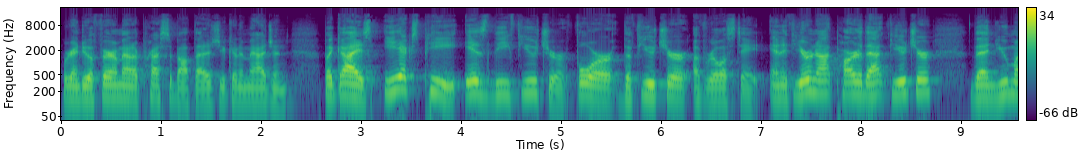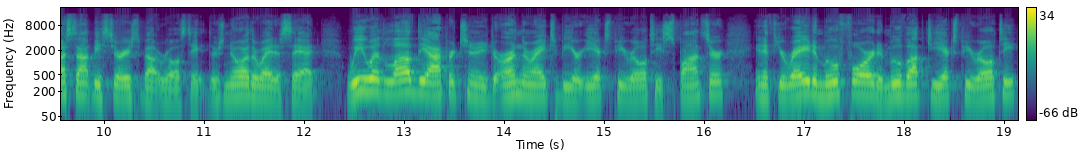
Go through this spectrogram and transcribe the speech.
We're going to do a fair amount of press about that, as you can imagine. But guys, EXP is the future for the future of real estate. And if you're not part of that future, then you must not be serious about real estate. There's no other way to say it. We would love the opportunity to earn the right to be your EXP Realty sponsor. And if you're ready to move forward and move up to EXP Realty,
